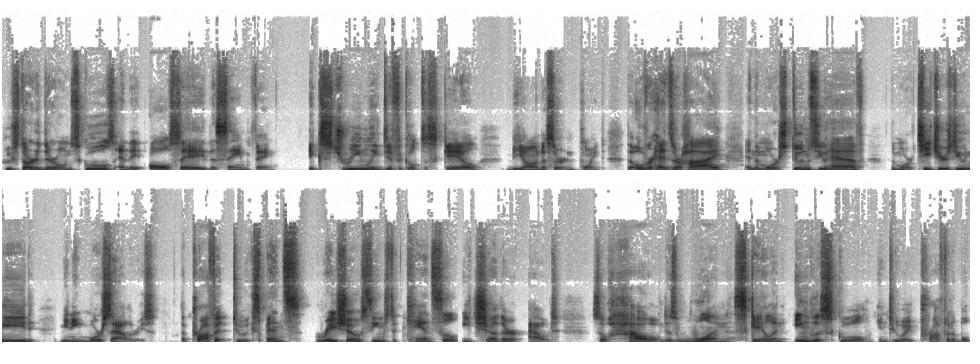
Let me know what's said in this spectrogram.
who started their own schools, and they all say the same thing extremely difficult to scale beyond a certain point. The overheads are high, and the more students you have, the more teachers you need, meaning more salaries. The profit to expense ratio seems to cancel each other out. So, how does one scale an English school into a profitable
